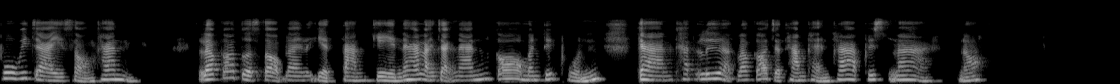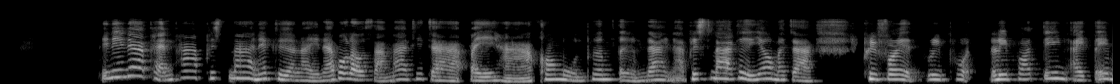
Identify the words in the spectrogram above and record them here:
ผู้วิจัย2ท่าน แล้วก็ตรวจสอบรายละเอียดตามเกณฑ์นะคะหลังจากนั้นก็บันทึกผลการคัดเลือกแล้วก็จะทำแผนภาพ Prisma เนาะทีนี้เนี่ยแผนภาพ Prisma เนี่ยคืออะไรนะ พวกเราสามารถที่จะไปหาข้อมูลเพิ่มเติมได้นะ Prisma ก็คือย่อมาจาก Preferred Report Reporting Item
